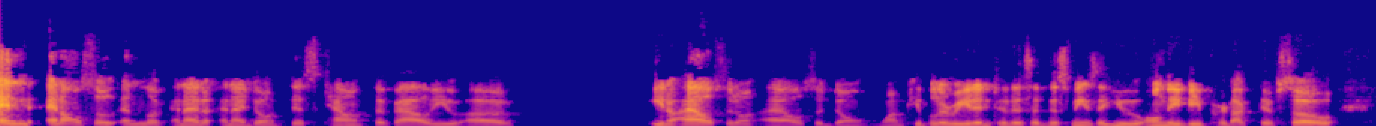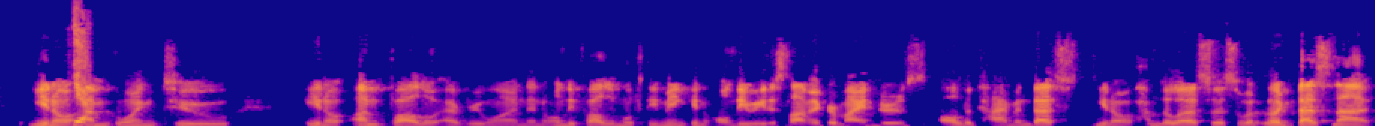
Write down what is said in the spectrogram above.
and and also and look and i and i don't discount the value of you know i also don't i also don't want people to read into this that this means that you only be productive so you know yeah. i'm going to you know, unfollow everyone and only follow Mufti Menk and only read Islamic reminders all the time. And that's, you know, alhamdulillah, so, so like that's not,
